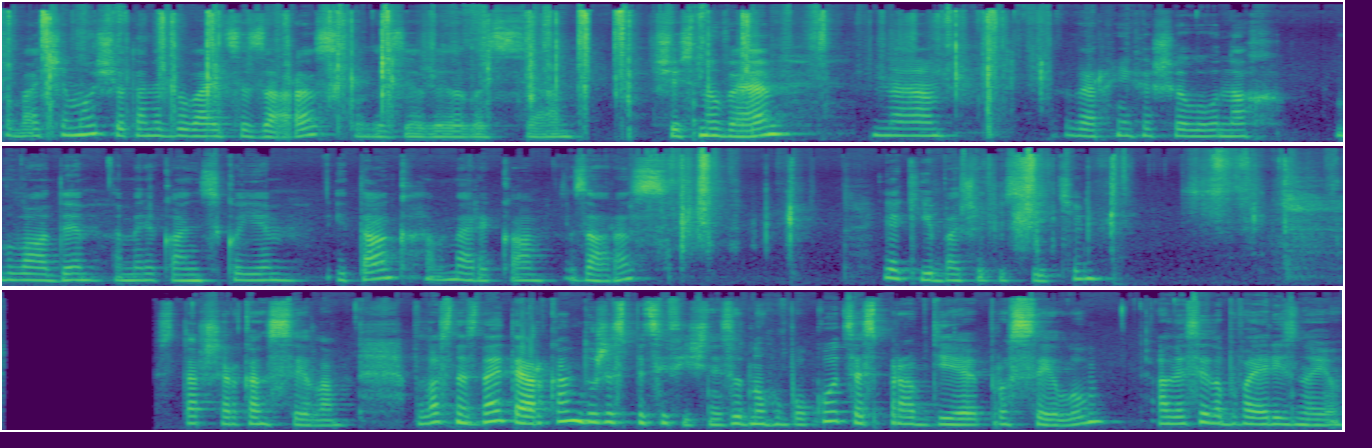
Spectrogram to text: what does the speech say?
Побачимо, що там відбувається зараз, коли з'явилося щось нове на верхніх ешелонах влади американської. І так, Америка зараз, як її бачать у світі. Старший аркан сила. Власне, знаєте, аркан дуже специфічний. З одного боку, це справді про силу, але сила буває різною.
